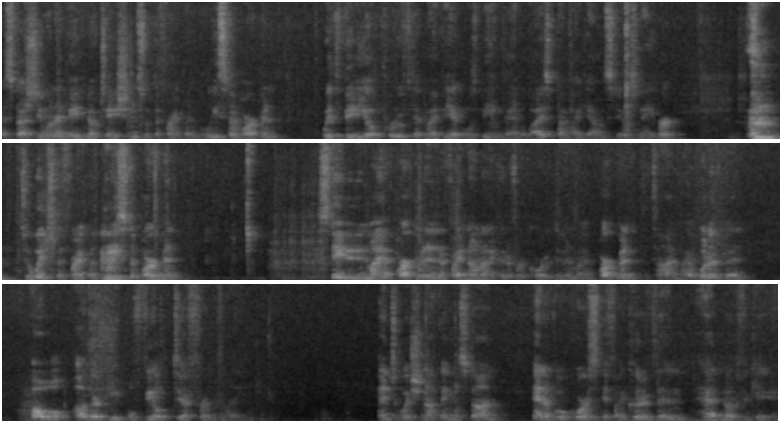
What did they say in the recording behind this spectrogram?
especially when I made notations with the Franklin Police Department with video proof that my vehicle was being vandalized by my downstairs neighbor. To which the Franklin Police Department stated in my apartment, and if I'd known I could have recorded them in my apartment at the time, I would have been, oh, well, other people feel differently. And to which nothing was done. And of course, if I could have then had notification,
